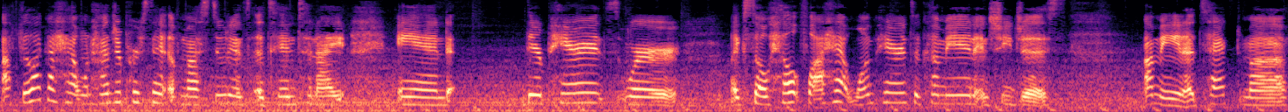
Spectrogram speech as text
I feel like I had 100% of my students attend tonight and their parents were like so helpful. I had one parent to come in and she just, I mean, attacked my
